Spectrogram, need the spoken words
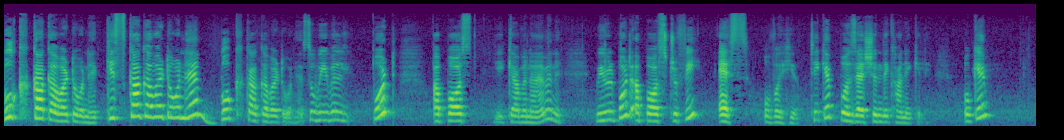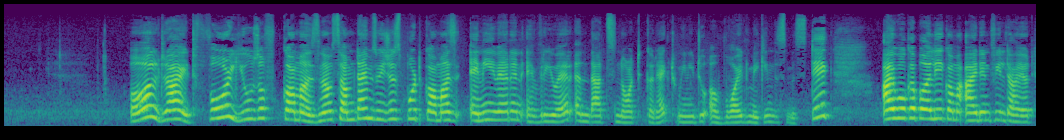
बुक का कवर टोन है. किसका कवर टोन है? बुक का कवर टोन है. So we will put apostrophe ये क्या बनाया मैंने? We will put apostrophe S over here ठीक है पोजेशन दिखाने के लिए okay? All right, for use of commas. Now, sometimes we just put commas anywhere and everywhere, and that's not correct. We need to avoid making this mistake. I woke up early, comma, I didn't feel tired.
